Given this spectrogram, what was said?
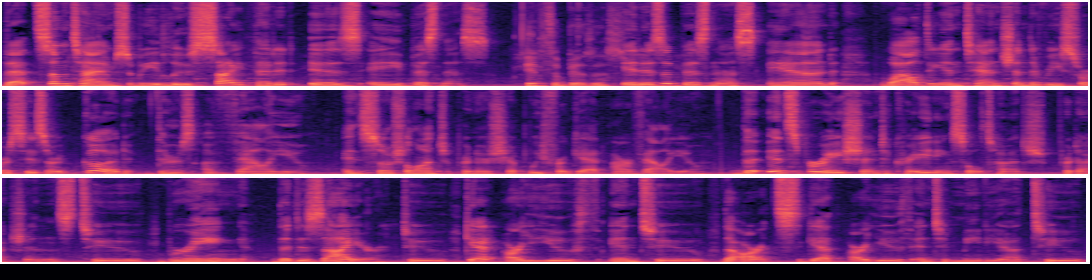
That sometimes we lose sight that it is a business. It's a business. It is a business, and while the intention, the resources are good, there's a value. In social entrepreneurship, we forget our value. The inspiration to creating Soul Touch Productions to bring the desire to get our youth into the arts, get our youth into media, to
